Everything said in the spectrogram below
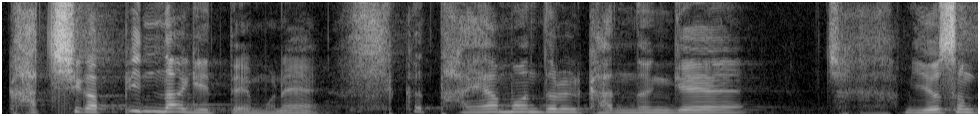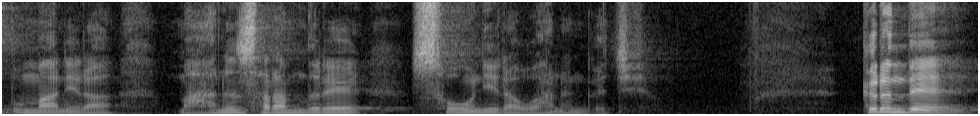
가치가 빛나기 때문에 그 다이아몬드를 갖는 게 참 여성뿐만 아니라 많은 사람들의 소원이라고 하는 거죠. 그런데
